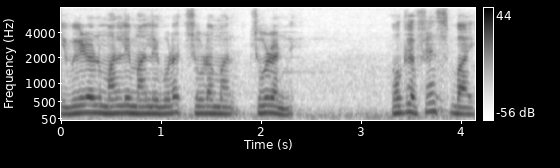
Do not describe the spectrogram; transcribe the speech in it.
ఈ వీడియోని మళ్ళీ మళ్ళీ కూడా చూడమ చూడండి. Okay friends bye.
